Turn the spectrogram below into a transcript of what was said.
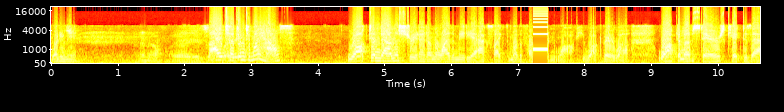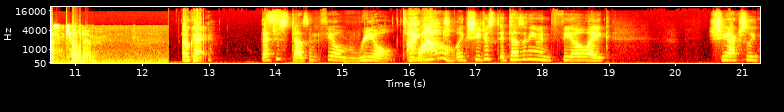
what do you mean? I don't know. Uh, it's I took him to my house, walked him down the street. I don't know why the media acts like the motherfucker didn't walk. He walked very well. Walked him upstairs, kicked his ass, and killed him. Okay. That just doesn't feel real to I watch. know. Like she just it doesn't even feel like she actually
